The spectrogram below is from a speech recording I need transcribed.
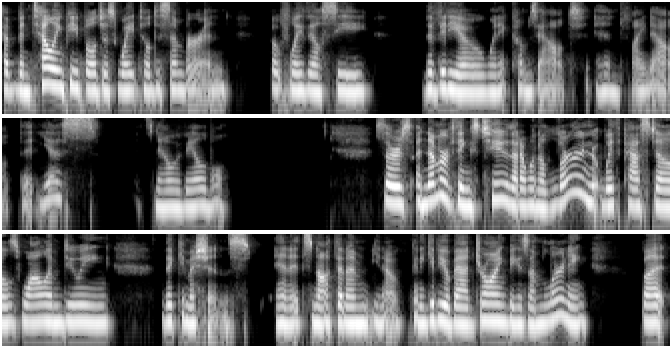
have been telling people just wait till December and hopefully they'll see the video when it comes out and find out that yes, it's now available. So there's a number of things too that I want to learn with pastels while I'm doing the commissions. And it's not that I'm, you know, going to give you a bad drawing because I'm learning, but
